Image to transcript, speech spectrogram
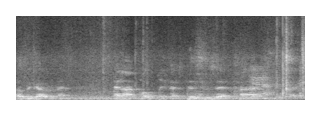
of the government. And I'm hoping that this is that time Yeah. right.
